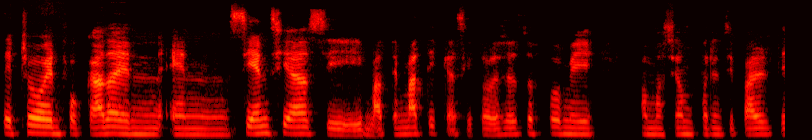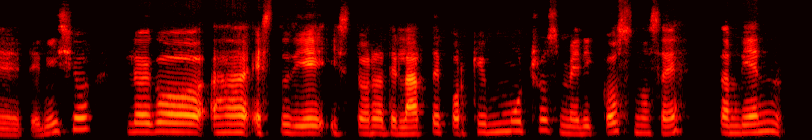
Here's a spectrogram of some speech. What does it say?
de hecho, enfocada en, en ciencias y matemáticas y todo eso. Esto fue mi formación principal de, inicio. Luego uh, estudié historia del arte porque muchos médicos, no sé, también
